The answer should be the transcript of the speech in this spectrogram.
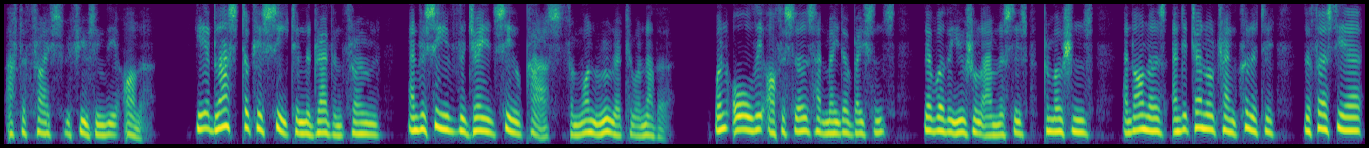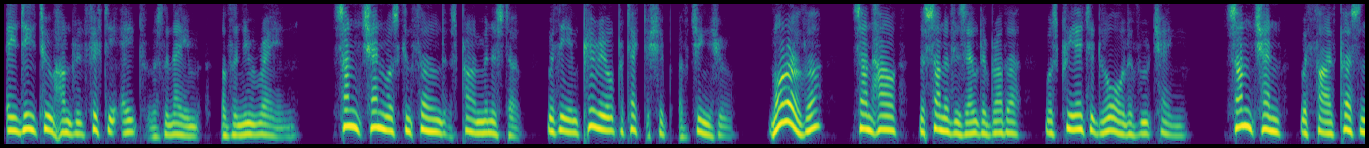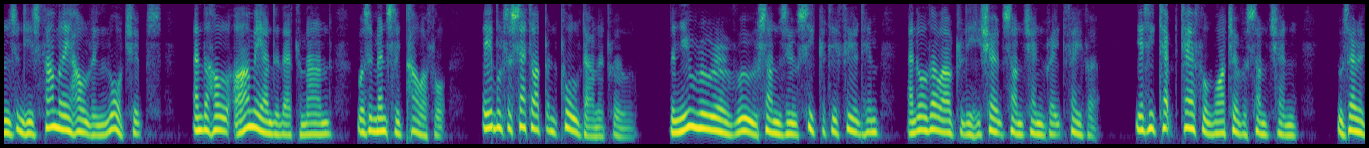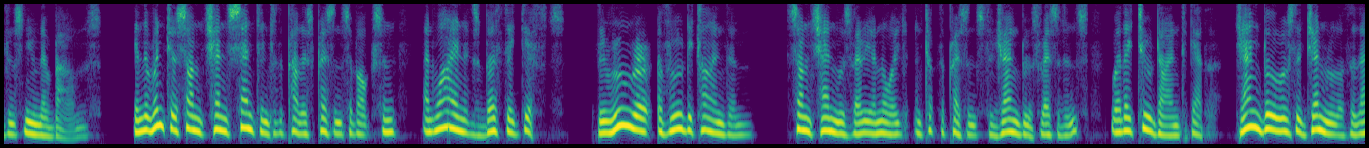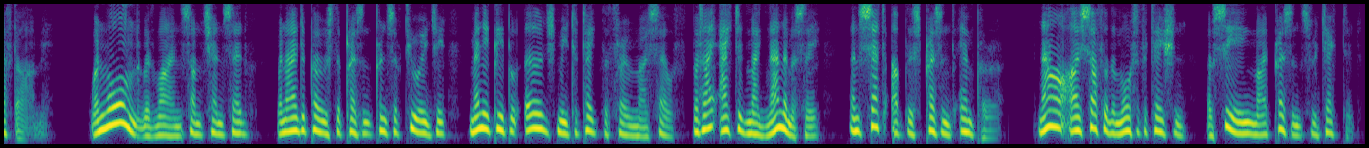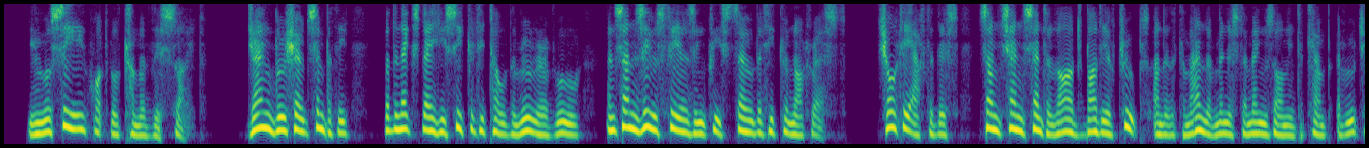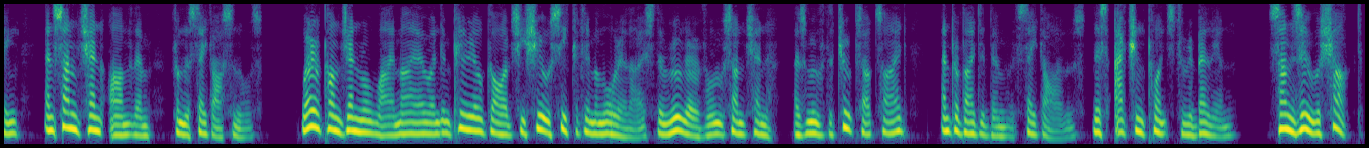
after thrice refusing the honour, he at last took his seat in the dragon throne and received the jade seal passed from one ruler to another. When all the officers had made obeisance, there were the usual amnesties, promotions, and honours, and eternal tranquillity. The first year, AD 258, was the name of the new reign. Sun Chen was confirmed as Prime Minister with the imperial protectorship of Jingzhou. Moreover, Sun Hao, the son of his elder brother, was created Lord of Wucheng. Sun Chen, with five persons in his family holding lordships, and the whole army under their command, was immensely powerful, able to set up and pull down a will. The new ruler of Wu, Sun Xiu, secretly feared him, and although outwardly he showed Sun Chen great favour, yet he kept careful watch over Sun Chen whose arrogance knew no bounds. In the winter Sun Chen sent into the palace presents of oxen and wine as birthday gifts. The ruler of Wu declined them. Sun Chen was very annoyed and took the presents to Zhang Bu's residence, where they two dined together. Zhang Bu was the general of the left army. When warned with wine, Sun Chen said, When I deposed the present Prince of Kuaiji, many people urged me to take the throne myself, but I acted magnanimously and set up this present emperor. Now I suffer the mortification of seeing my presence rejected. You will see what will come of this sight. Zhang Bu showed sympathy, but the next day he secretly told the ruler of Wu, and Sun Xiu's fears increased so that he could not rest. Shortly after this, Sun Chen sent a large body of troops under the command of Minister Meng Zong into camp at Wuchang, and Sun Chen armed them from the state arsenals. Whereupon General Wai Mao and Imperial Guard Shishu secretly memorialized the ruler of Wu Sun Chen as moved the troops outside and provided them with state arms. This action points to rebellion. Sun Xiu was shocked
